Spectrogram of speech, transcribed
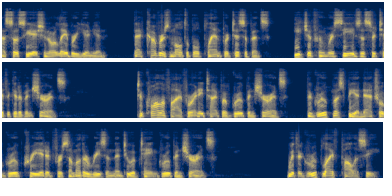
association or labor union, that covers multiple plan participants, each of whom receives a certificate of insurance. To qualify for any type of group insurance, the group must be a natural group created for some other reason than to obtain group insurance. With a group life policy,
